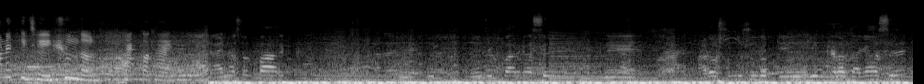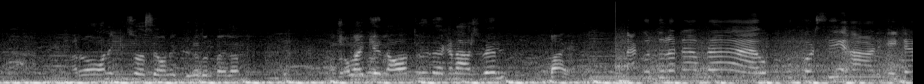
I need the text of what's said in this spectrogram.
অনেক কিছুই সুন্দর এক কথায়। ডাইনোসর পার্ক মিউজিক পার্ক আছে মানে আরও সুন্দর সুন্দর গেম গেম খেলার জায়গা আছে। আরও অনেক কিছু আছে অনেক বিনোদন পাইলাম। সবাইকে দাওয়াত রইল এখানে আসবেন। বাই নাগরদোলাটা আমরা করছি আর এটা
